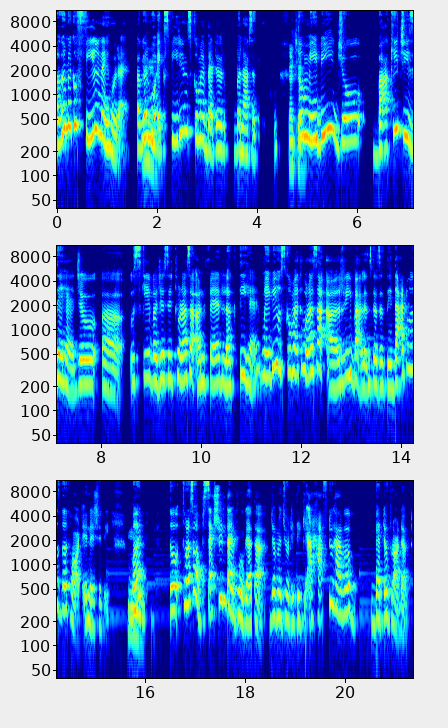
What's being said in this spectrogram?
अगर मेरे को फील नहीं हो रहा है अगर hmm. वो एक्सपीरियंस को मैं बेटर बना सकती अच्छा। तो मे बी जो बाकी चीज़ें हैं जो आ, उसके वजह से थोड़ा सा अनफेयर लगती है मे बी उसको मैं थोड़ा सा रीबैलेंस कर सकती that was the thought initially but तो थोड़ा सा ऑब्सेशन टाइप हो गया था जब मैं छोटी थी कि I have to have a better product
